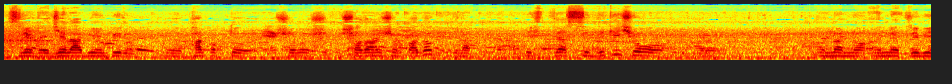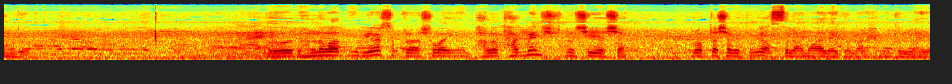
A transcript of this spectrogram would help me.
সিলেটের জেলা বিএনপির ভারপ্রাপ্ত সাধারণ সম্পাদক জনাব সিদ্দিকী সহ অন্যান্য নেতৃবৃন্দ। তো ধন্যবাদ বিভার্স আপনারা সবাই ভালো থাকবেন সেই আশা প্রত্যাশা করি। আসসালামু আলাইকুম রহমতুল্লাহ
